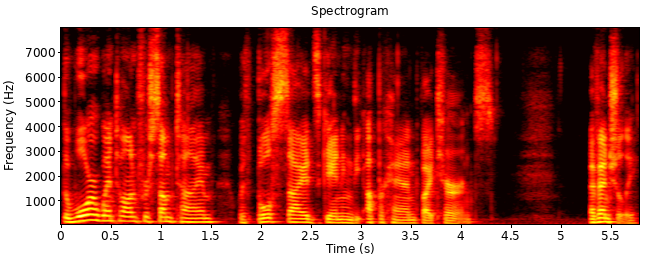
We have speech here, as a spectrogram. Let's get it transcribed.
The war went on for some time, with both sides gaining the upper hand by turns. Eventually,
